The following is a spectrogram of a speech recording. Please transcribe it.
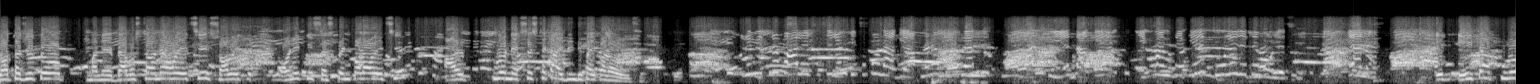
যথাযথ মানে ব্যবস্থা নেওয়া হয়েছে। সবাই অনেককে সাসপেন্ড করা হয়েছে। আর পুরো নেক্সাসটাকে আইডেন্টিফাই করা হয়েছে। এখান থেকে চলে যেতে বলেছে। কেন? এইটা পুরো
